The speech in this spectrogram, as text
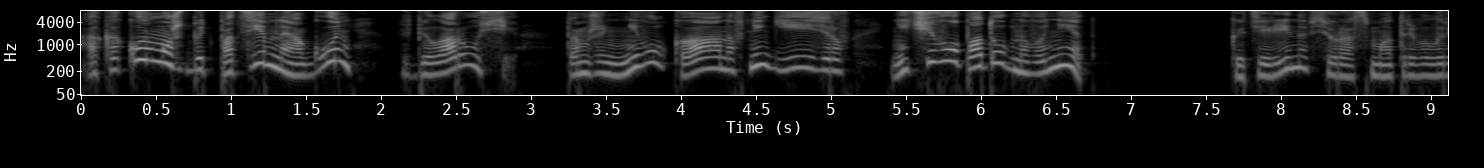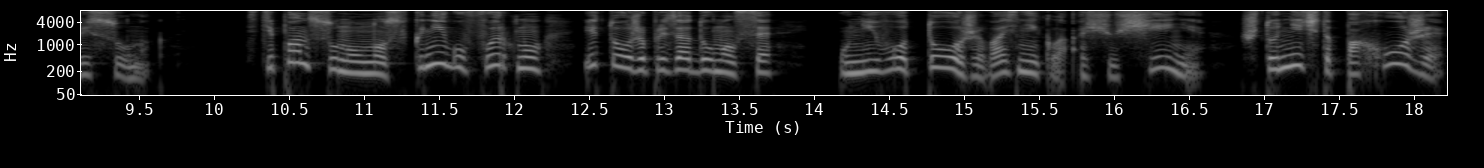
а какой может быть подземный огонь в Беларуси? Там же ни вулканов, ни гейзеров, ничего подобного нет. Катерина все рассматривала рисунок. Степан сунул нос в книгу, фыркнул и тоже призадумался. У него тоже возникло ощущение, что нечто похожее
